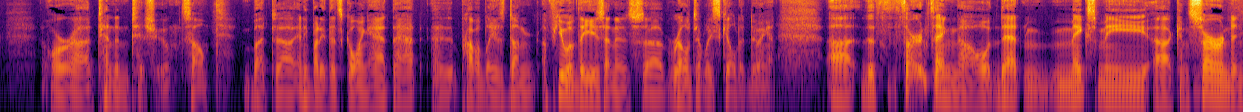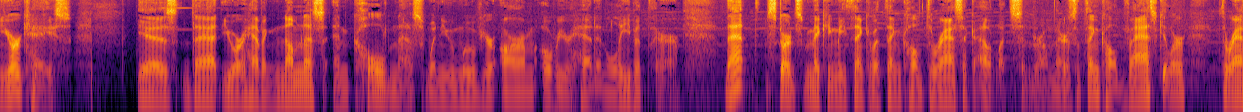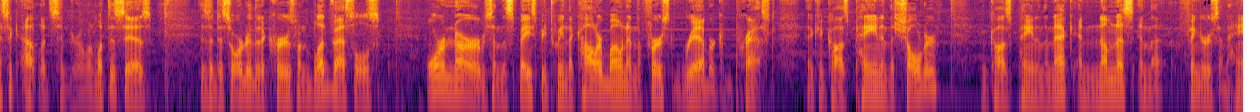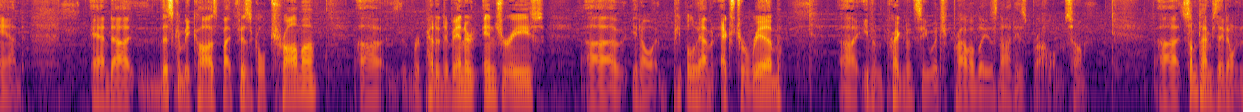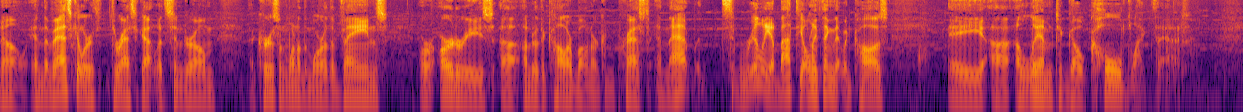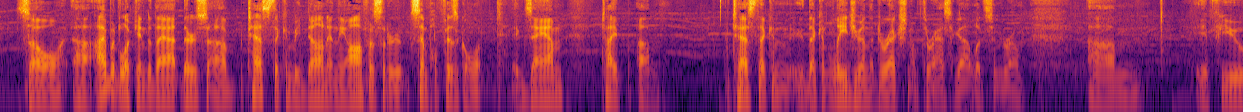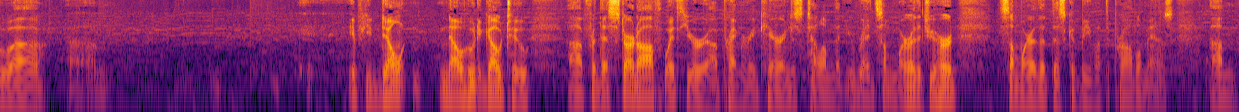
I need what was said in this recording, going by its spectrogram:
or uh, tendon tissue. So, but uh, anybody that's going at that uh, probably has done a few of these and is relatively skilled at doing it. the th- third thing, though, that m- makes me concerned in your case is that you are having numbness and coldness when you move your arm over your head and leave it there. that starts making me think of a thing called thoracic outlet syndrome. There's a thing called vascular thoracic outlet syndrome. And what this is, is a disorder that occurs when blood vessels or nerves in the space between the collarbone and the first rib are compressed. It can cause pain in the shoulder, can cause pain in the neck, and numbness in the fingers and hand. And uh, this can be caused by physical trauma, uh, repetitive in- injuries, uh, you know, people who have an extra rib, uh, even pregnancy, which probably is not his problem. So uh, sometimes they don't know. And the vascular thoracic outlet syndrome occurs when one of the more of the veins or arteries uh, under the collarbone are compressed, and that's really about the only thing that would cause a uh, a limb to go cold like that. So uh, I would look into that. There's uh, tests that can be done in the office that are simple physical exam type um, tests that can that can lead you in the direction of thoracic outlet syndrome. Um, if you uh, um, if you don't know who to go to uh, for this, start off with your uh, primary care and just tell them that you read somewhere that you heard somewhere that this could be what the problem is. Um,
